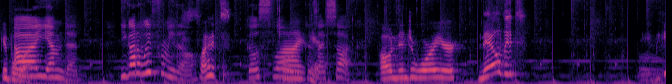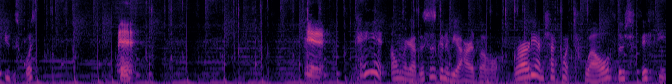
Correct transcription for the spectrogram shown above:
Good boy. I am dead. You gotta wait for me though. what? Go slow because. I suck. Oh, Ninja Warrior nailed it. Mm. Okay, we can do this, boys. Dang it! Oh my god, this is gonna be a hard level. We're already on checkpoint 12. There's 50.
